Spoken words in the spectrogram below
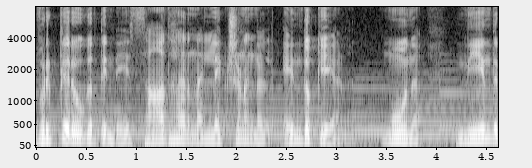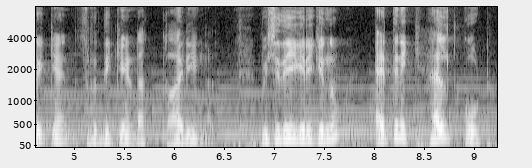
വൃക്കരോഗത്തിന്റെ സാധാരണ ലക്ഷണങ്ങൾ എന്തൊക്കെയാണ്? മൂന്ന് നിയന്ത്രിക്കാൻ ശ്രദ്ധിക്കേണ്ട കാര്യങ്ങൾ. വിശദീകരിക്കുന്നു. എത്നിക് ഹെൽത്ത് കോട്ട്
